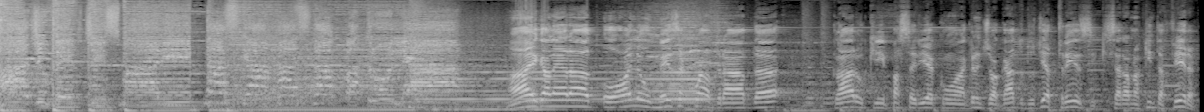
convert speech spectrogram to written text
Rádio Verdes Mari, nas garras da patrulha. Aí, galera, olha o Mesa Quadrada. Claro que em parceria com a grande jogada do dia 13, que será na quinta-feira.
